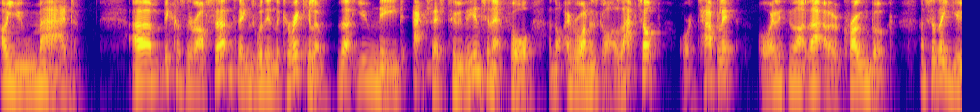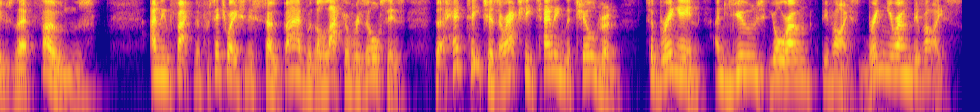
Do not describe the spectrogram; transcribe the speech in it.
Are you mad? Um, because there are certain things within the curriculum that you need access to the internet for, and not everyone has got a laptop or a tablet or anything like that or a Chromebook, and so they use their phones. And in fact, the situation is so bad with the lack of resources that head teachers are actually telling the children to bring in and use your own device. Bring your own device.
